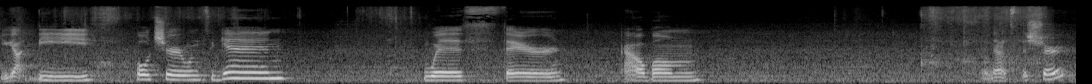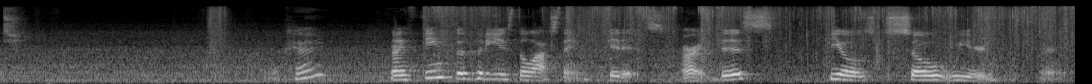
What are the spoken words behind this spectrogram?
you got the Vulture once again with their album. And that's the shirt. Okay. And I think the hoodie is the last thing. It is. Alright, this feels so weird. Alright.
